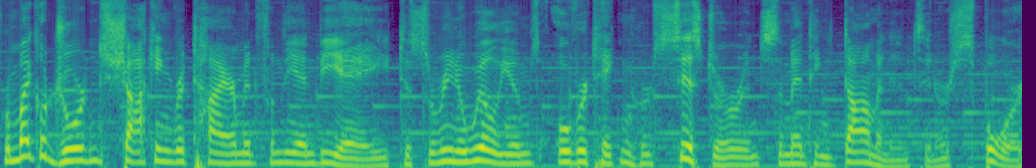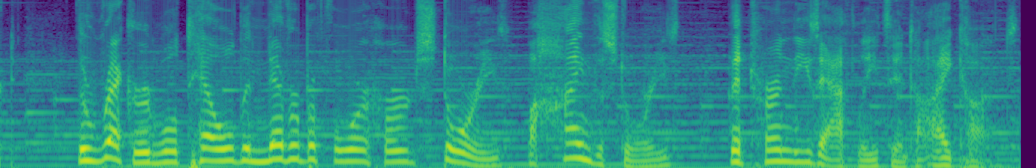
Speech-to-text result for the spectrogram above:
From Michael Jordan's shocking retirement from the NBA to Serena Williams overtaking her sister and cementing dominance in her sport, the record will tell the never before heard stories behind the stories that turn these athletes into icons.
